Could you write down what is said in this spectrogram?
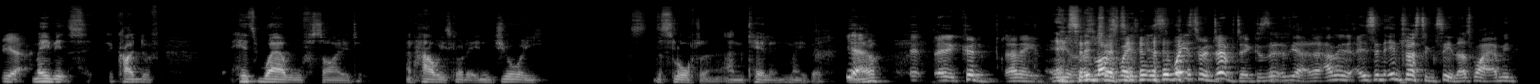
yeah, Maybe it's a kind of his werewolf side and how he's got to enjoy the slaughter and killing. Maybe you Yeah. know? it, it could. I mean, you know, It's an lots of ways, it's ways to interpret it because, uh, yeah, I mean, it's an interesting scene. That's why. I mean,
